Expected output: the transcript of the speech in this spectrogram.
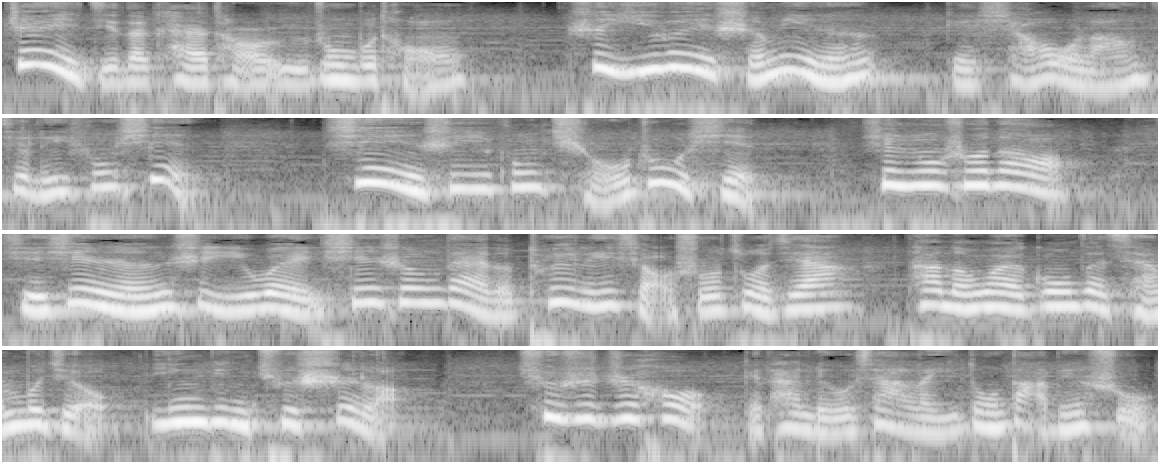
这一集的开头与众不同，是一位神秘人给小五郎寄了一封信。信是一封求助信，信中说道：写信人是一位新生代的推理小说作家，他的外公在前不久因病去世了。去世之后，给他留下了一栋大别墅，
